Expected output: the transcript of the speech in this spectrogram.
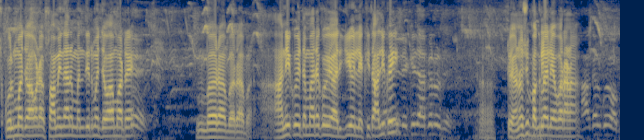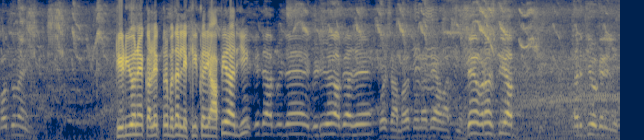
સ્કૂલમાં જવા માટે સ્વામિનારાયણ મંદિરમાં જવા માટે. બરાબર બરાબર. આની કોઈ તમારે કોઈ અરજીઓ લેખિત આલી કઈ? લેખિત આપેલું છે. હા. તો એનું શું પગલાં લેવાના આગળ કોઈ અપાતું નહીં. ટીડીઓને કલેક્ટર બધાને લેખિત કરી આપી અરજી? લેખિત આપી છે વીડિયો આપ્યા છે. કોઈ સાંભળતું નથી આ વાતનું. બે વર્ષથી અરજીઓ કરેલી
